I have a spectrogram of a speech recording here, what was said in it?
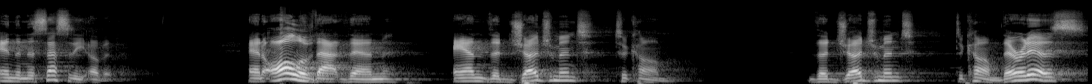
and the necessity of it. And all of that, then, and the judgment to come. The judgment to come. There it is.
